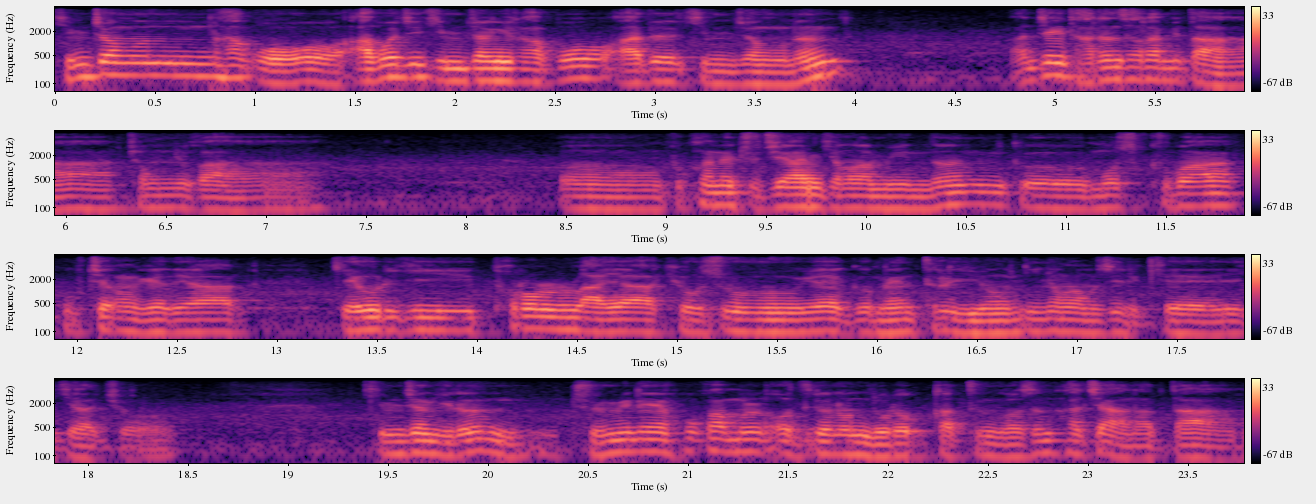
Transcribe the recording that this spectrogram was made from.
김정은하고 아버지 김정일하고 아들 김정은은 완전히 다른 사람이다. 종류가. 어, 북한에 주재한 경험이 있는 그 모스크바 국제관계대학 게오르기 토롤라야 교수의 그 멘트를 이용, 인용하면서 이렇게 얘기하죠. 김정일은 주민의 호감을 얻으려는 노력 같은 것은 하지 않았다.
